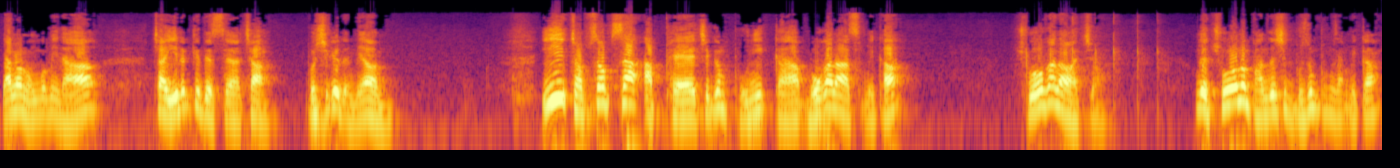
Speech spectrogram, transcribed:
나눠놓은 겁니다. 자, 이렇게 됐어요. 자, 보시게 되면 이 접속사 앞에 지금 보니까 뭐가 나왔습니까? 주어가 나왔죠. 근데 주어는 반드시 무슨 품사입니까?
